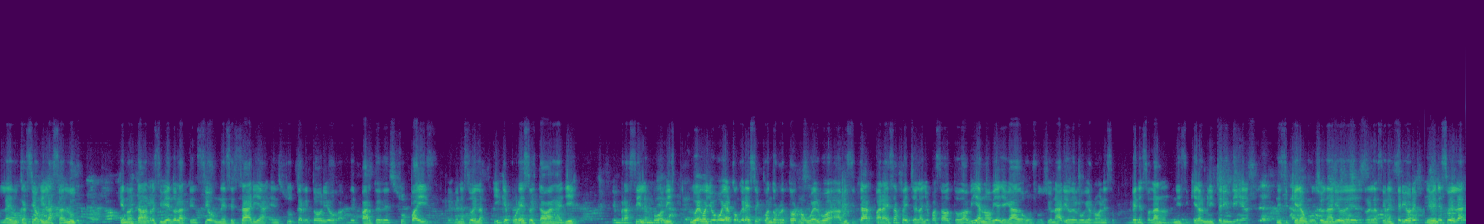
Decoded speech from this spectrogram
la educación y la salud, que no estaban recibiendo la atención necesaria en su territorio de parte de su país, que es Venezuela, y que por eso estaban allí en Brasil, en Boavista. Luego yo voy al Congreso y cuando retorno vuelvo a visitar. Para esa fecha, el año pasado, todavía no había llegado un funcionario del gobierno venezolano, ni siquiera el Ministerio Indígena, ni siquiera un funcionario de Relaciones Exteriores de Venezuela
